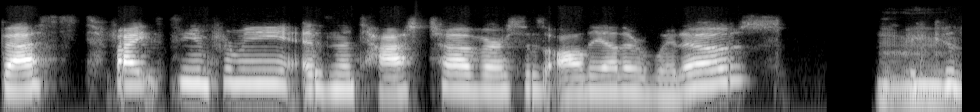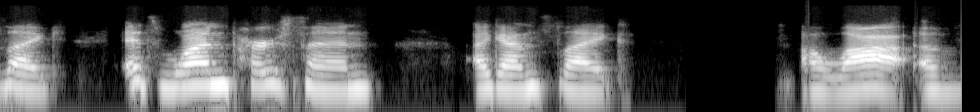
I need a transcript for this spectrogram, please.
best fight scene for me is natasha versus all the other widows because Mhm. like it's one person against like a lot of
